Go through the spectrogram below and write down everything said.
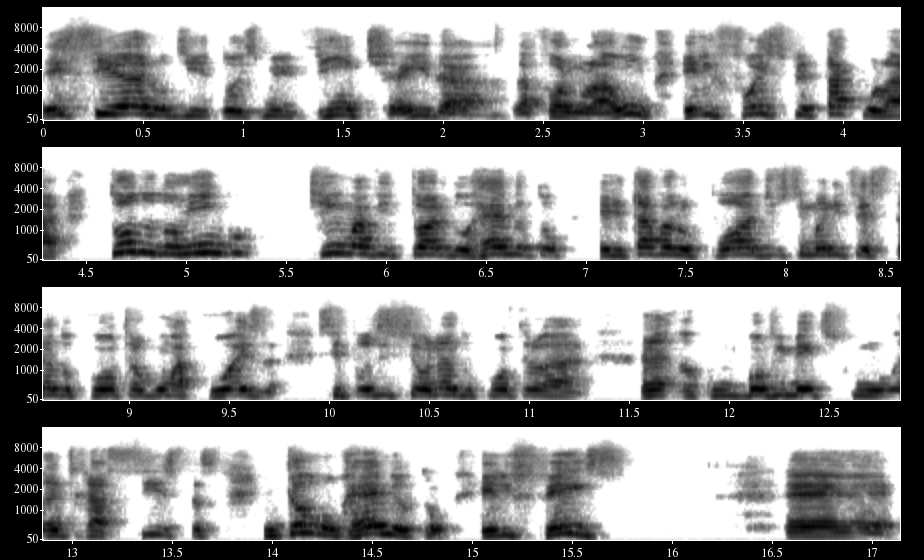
Esse ano de 2020 aí da, da Fórmula 1, ele foi espetacular. Todo domingo tinha uma vitória do Hamilton, ele estava no pódio se manifestando contra alguma coisa, se posicionando contra com movimentos antirracistas. Então o Hamilton ele fez é,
